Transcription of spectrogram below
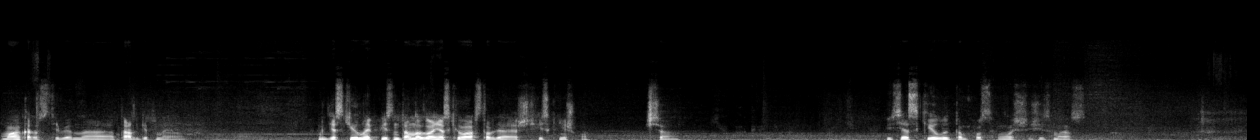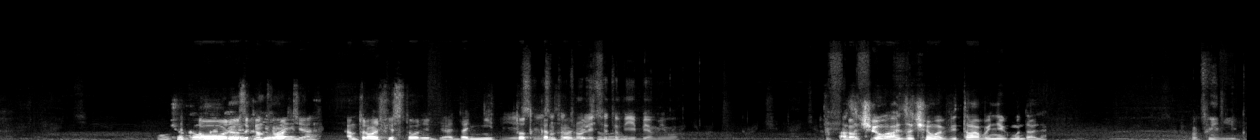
макрос тебе на таргетное. Где скилл написан, там название скилла оставляешь через книжку. Все. И все скиллы там просто выносишь через Марс. Контролить законтрольте. убиваем? Контроль фистори, блядь, да не Если тот не контроль. законтролить, блядь, то ну. въебем его. А зачем, а зачем ветра в Энигму дали? В Enigma.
